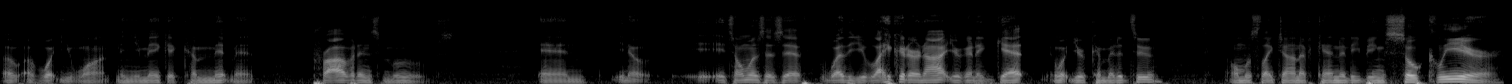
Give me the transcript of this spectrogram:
of, of what you want and you make a commitment, Providence moves. And you know, it's almost as if whether you like it or not, you're going to get what you're committed to. Almost like John F. Kennedy being so clear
